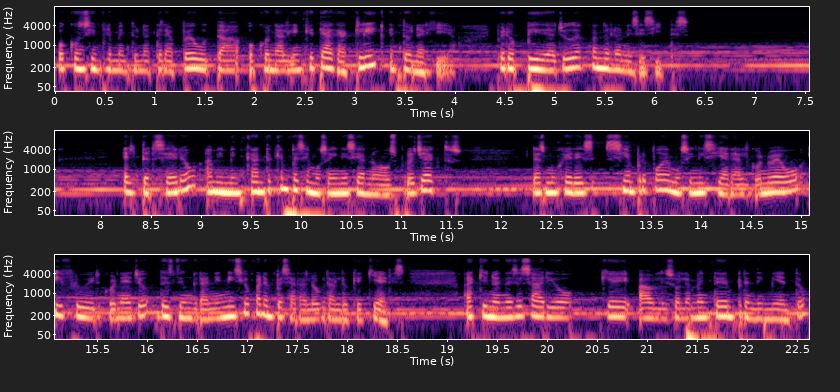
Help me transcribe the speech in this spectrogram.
o con simplemente una terapeuta o con alguien que te haga clic en tu energía, pero pide ayuda cuando lo necesites. El tercero, a mí me encanta que empecemos a iniciar nuevos proyectos. Las mujeres siempre podemos iniciar algo nuevo y fluir con ello desde un gran inicio para empezar a lograr lo que quieres. Aquí no es necesario que hables solamente de emprendimiento,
